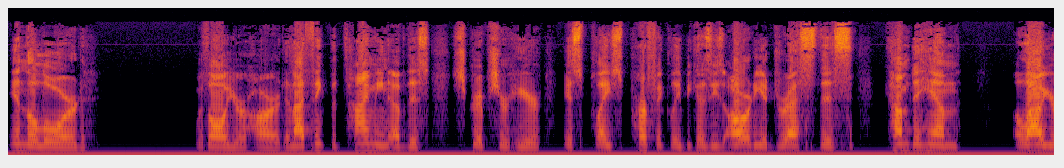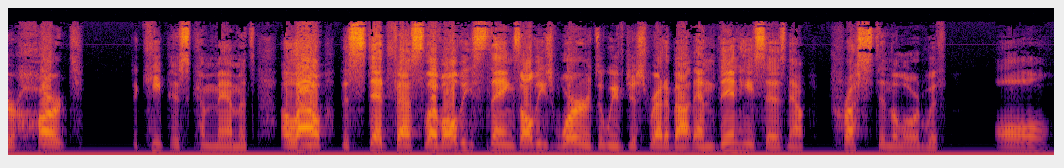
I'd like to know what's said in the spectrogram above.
in the Lord with all your heart. And I think the timing of this scripture here is placed perfectly because he's already addressed this. Come to him, allow your heart to keep his commandments, allow the steadfast love, all these things, all these words that we've just read about. And then he says, now trust in the Lord with all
